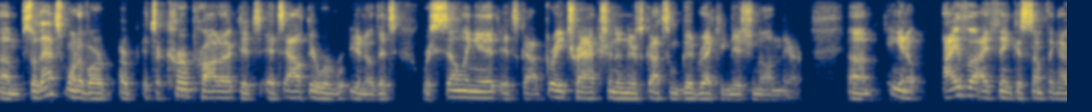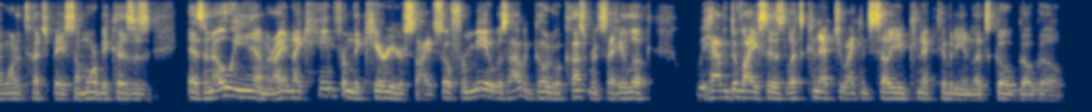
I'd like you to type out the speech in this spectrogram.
um, so that's one of our, our, it's a current product. It's it's out there. We're you know that's we're selling it. It's got great traction and there's got some good recognition on there. Um, you know, Aiva I think is something I want to touch base on more because as as an OEM, right? And I came from the carrier side. So for me, it was I would go to a customer and say, hey, look, we have devices. Let's connect you. I can sell you connectivity and let's go, go, go.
